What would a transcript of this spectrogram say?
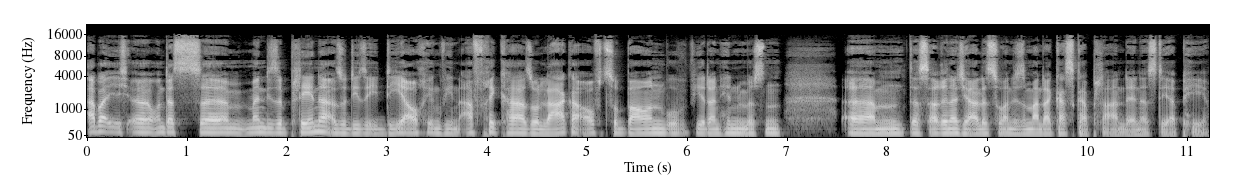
Aber ich, äh, und das, äh, meine, diese Pläne, also diese Idee auch irgendwie in Afrika so Lager aufzubauen, wo wir dann hin müssen, ähm, das erinnert ja alles so an diesen Madagaskar-Plan der NSDAP.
